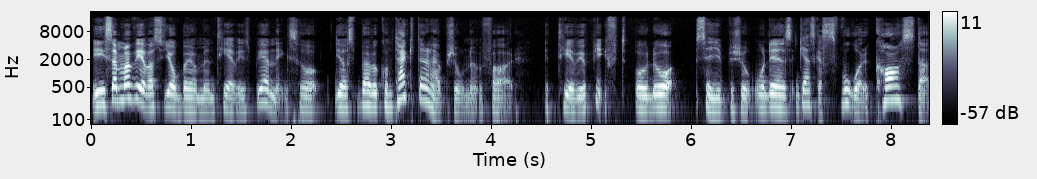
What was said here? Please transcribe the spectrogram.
I samma veva så jobbar jag med en tv-inspelning. Så jag behöver kontakta den här personen för ett tv-uppgift. Och då säger person, och det är en ganska svårkastad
